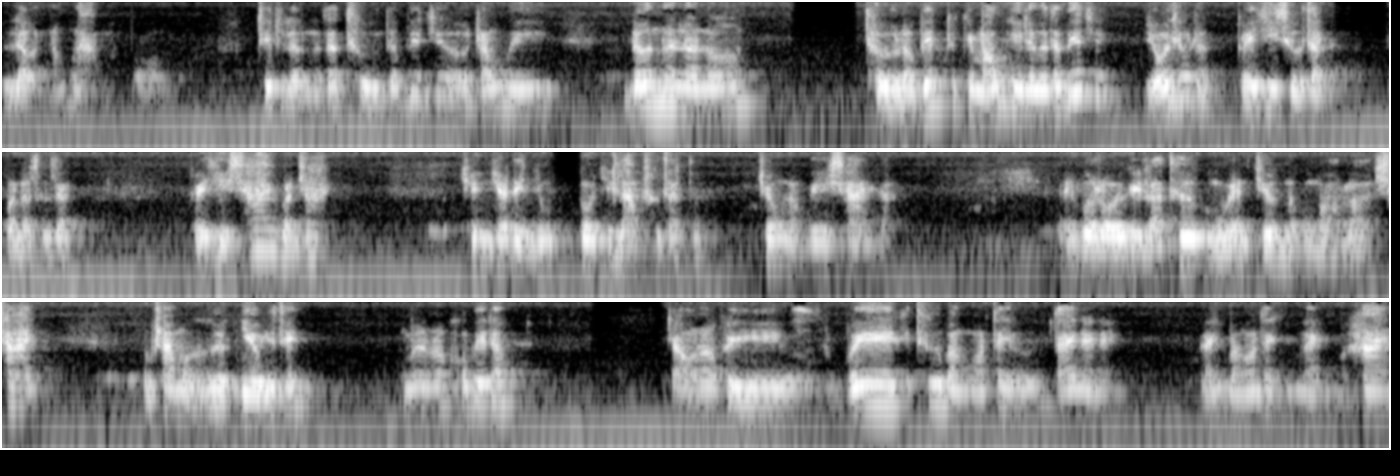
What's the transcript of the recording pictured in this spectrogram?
lợn ông làm chất lượng lợn người ta thử người ta biết chứ ở trong cái đơn đó là nó thử nó biết cái máu gì là người ta biết chứ dối sao được cái gì sự thật vẫn là sự thật cái gì sai vẫn sai. Trên gia đình chúng tôi chỉ làm sự thật thôi chứ không làm cái gì sai cả. Đấy, vừa rồi cái lá thư của Nguyễn trưởng nó cũng bảo là sai làm sao mà gửi được nhiều như thế? Nó không biết đâu. Cháu nó phải vê cái thư bằng ngón tay ở tay này này đấy bằng ngón tay này hai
